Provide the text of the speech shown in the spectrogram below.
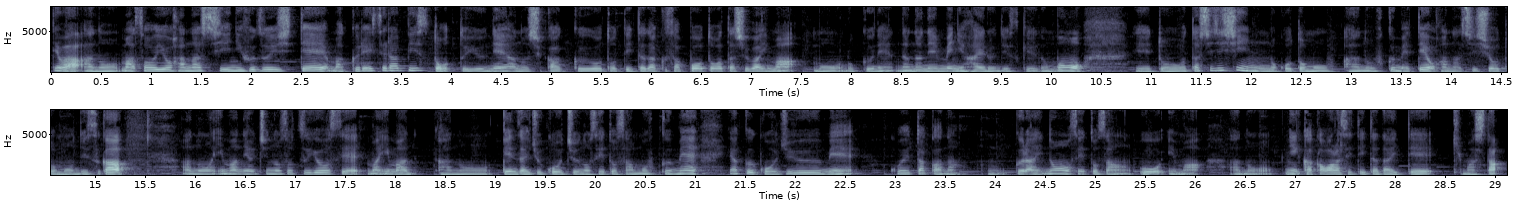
ではあの、まあ、そういうお話に付随して、まあ、クレイセラピストというねあの資格を取っていただくサポート私は今もう6年7年目に入るんですけれども、えーと私自身のこともあの含めてお話ししようと思うんですがあの今ねうちの卒業生、まあ、今あの現在受講中の生徒さんも含め約50名超えたかな、うん、ぐらいの生徒さんを今あのに関わらせていただいてきました。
